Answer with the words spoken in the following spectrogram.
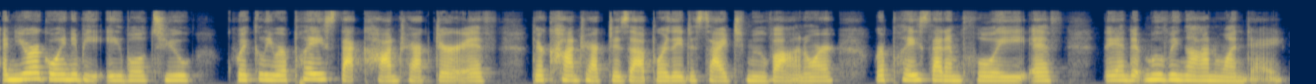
and you are going to be able to quickly replace that contractor if their contract is up or they decide to move on, or replace that employee if they end up moving on one day.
